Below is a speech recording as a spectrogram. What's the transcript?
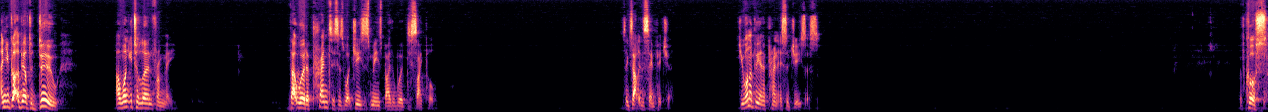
and you've got to be able to do. I want you to learn from me. That word apprentice is what Jesus means by the word disciple. It's exactly the same picture. Do you want to be an apprentice of Jesus? Of course,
